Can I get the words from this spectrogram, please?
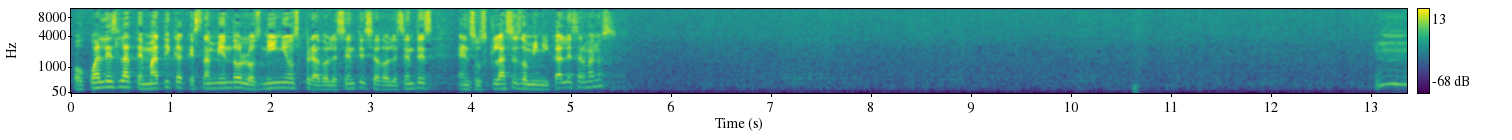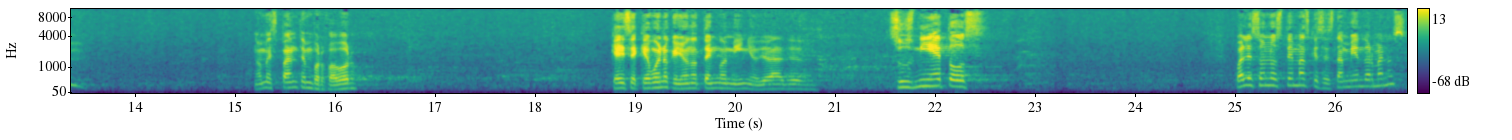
o cuál es la temática que están viendo los niños, preadolescentes y adolescentes en sus clases dominicales, hermanos? No me espanten, por favor. ¿Qué dice? Qué bueno que yo no tengo niños. Sus nietos. ¿Cuáles son los temas que se están viendo, hermanos?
